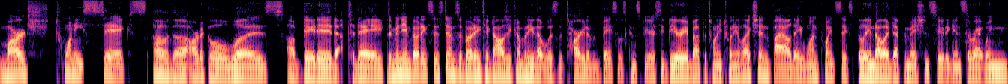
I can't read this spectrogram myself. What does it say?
March 26th. Oh, the article was updated today. Dominion Voting Systems, a voting technology company that was the target of a baseless conspiracy theory about the 2020 election, filed a $1.6 billion defamation suit against the right wing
